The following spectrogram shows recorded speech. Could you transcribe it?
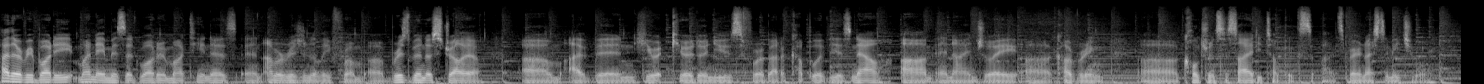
Hi there, everybody. My name is Eduardo Martinez, and I'm originally from uh, Brisbane, Australia. Um, I've been here at Kyoto News for about a couple of years now, um, and I enjoy uh, covering uh, culture and society topics. Uh, it's very nice to meet you all.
